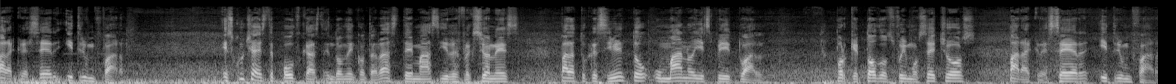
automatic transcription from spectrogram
para crecer y triunfar. Escucha este podcast en donde encontrarás temas y reflexiones para tu crecimiento humano y espiritual, porque todos fuimos hechos para crecer y triunfar.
